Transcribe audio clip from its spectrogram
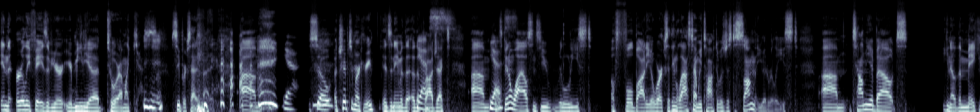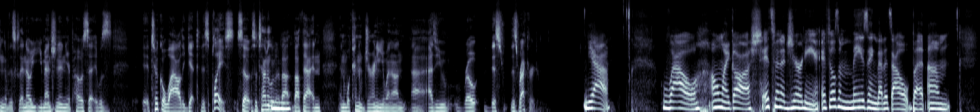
in the early phase of your your media tour, I'm like, yes, Mhm. super excited about it. um, Yeah. so, a trip to Mercury is the name of the of the Yes. project. Um, Yes. It's been a while since you released a full body of work. 'Cause I think the last time we talked, it was just a song that you had released. Um, tell me about you know the making of this because I know you mentioned in your post that it was it took a while to get to this place. So so tell me a little bit about about that and and what kind of journey you went on uh, as you wrote this this record. Yeah. Wow. Oh my gosh. It's been a journey. It feels amazing that it's out, but um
